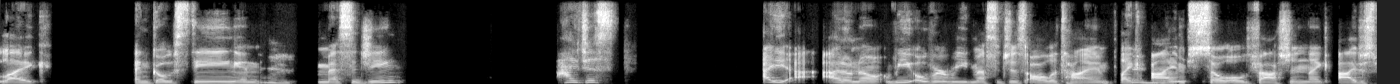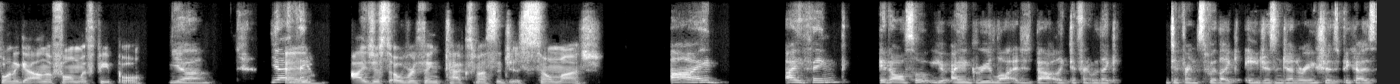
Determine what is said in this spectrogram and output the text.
like, and ghosting and messaging, I just, I, I don't know. We overread messages all the time. Like, Mhm. I'm so old fashioned. Like, I just want to get on the phone with people. Yeah. Yeah. I think I just overthink text messages so much. I I think it also you, I agree a lot. It's about like different with like difference with like ages and generations because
